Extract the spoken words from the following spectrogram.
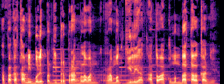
apakah kami boleh pergi berperang melawan Ramot Gilead atau aku membatalkannya?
